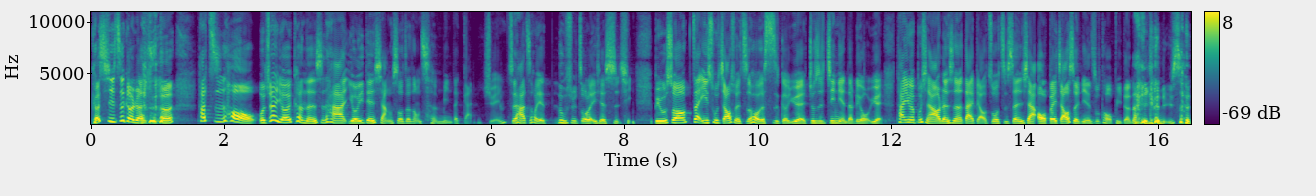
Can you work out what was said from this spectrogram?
可是其实这个人呢，她之后我觉得有可能是她。他有一点享受这种成名的感觉，所以他之后也陆续做了一些事情，比如说在移除胶水之后的四个月，就是今年的六月，他因为不想要人生的代表作只剩下哦被胶水粘住头皮的那一个女生，所以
